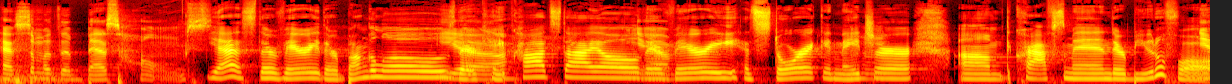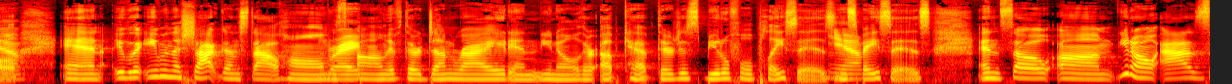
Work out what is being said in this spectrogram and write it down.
have some of the best homes. Yes, they're very they're bungalows, Yeah. they're Cape Cod style, they're very historic in nature. Um, the craftsmen, they're beautiful. Yeah. And even the shotgun style homes, Right. um, if they're done right and you know they're upkept, they're just beautiful places and spaces. And so, um, you know, as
